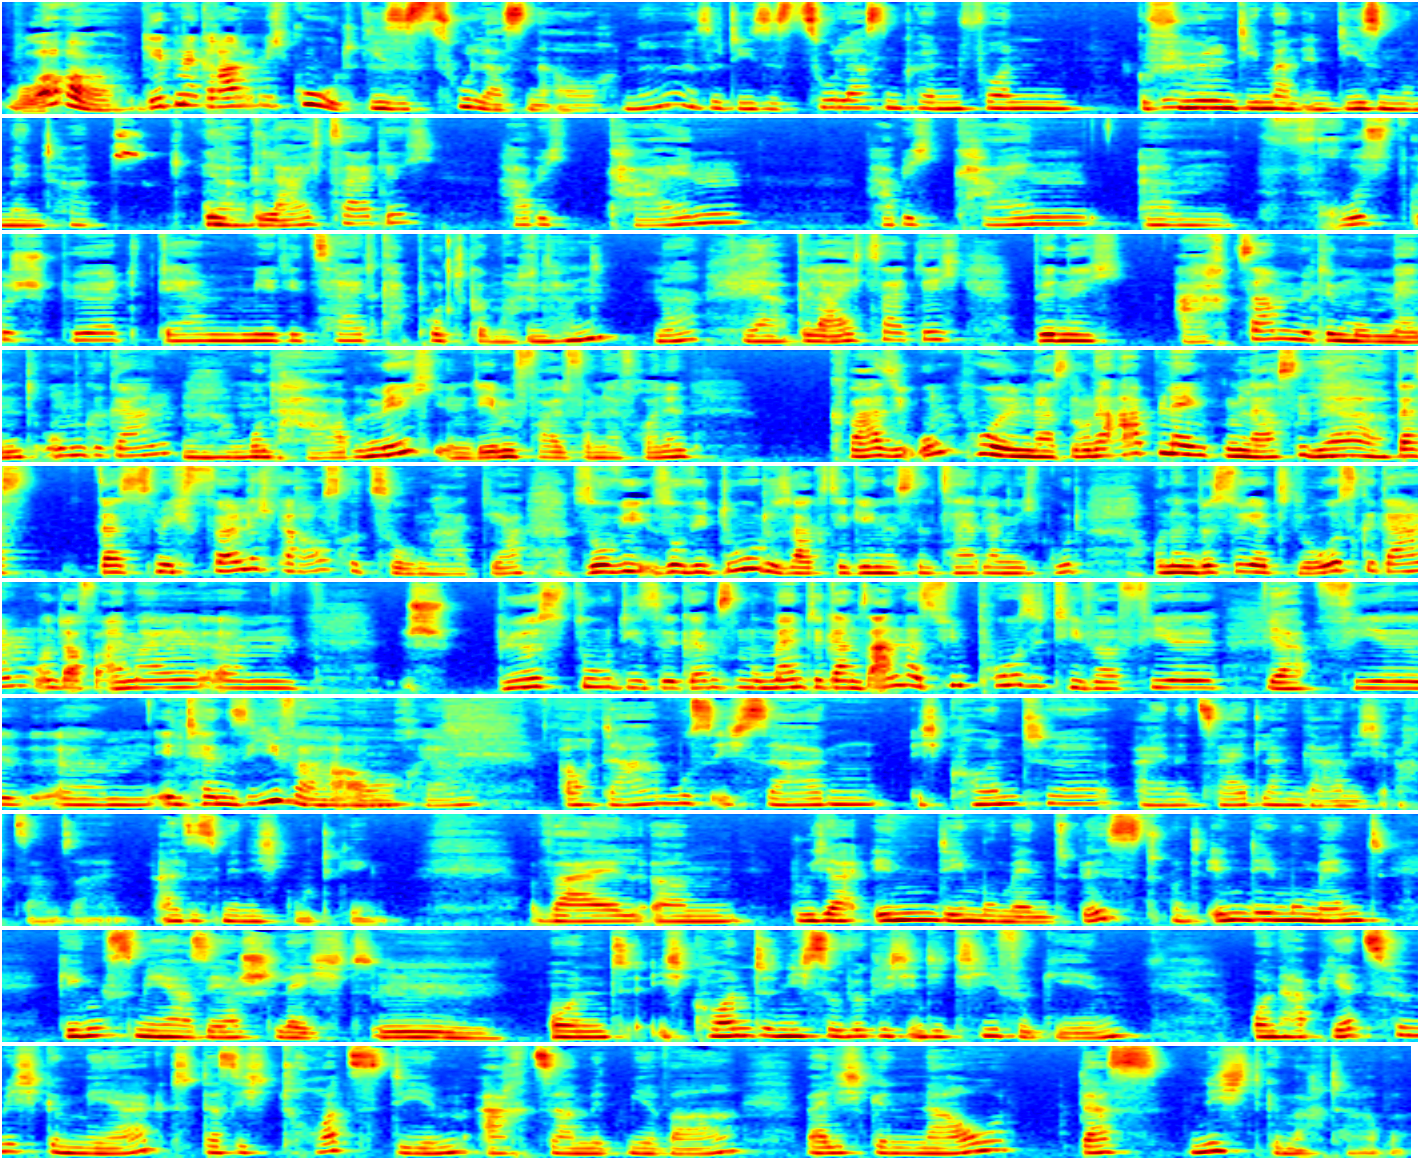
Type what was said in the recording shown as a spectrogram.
boah, geht mir gerade nicht gut. Dieses Zulassen auch, ne? Also dieses Zulassen können von Gefühlen, ja. die man in diesem Moment hat. Und ja. gleichzeitig habe ich keinen habe ich keinen ähm, Frust gespürt, der mir die Zeit kaputt gemacht mhm. hat. Ne? Ja. Gleichzeitig bin ich achtsam mit dem Moment umgegangen mhm. und habe mich, in dem Fall von der Freundin, quasi umpolen lassen oder ablenken lassen, ja. dass dass es mich völlig herausgezogen hat, ja. So wie, so wie du, du sagst, dir ging es eine Zeit lang nicht gut und dann bist du jetzt losgegangen und auf einmal ähm, spürst du diese ganzen Momente ganz anders, viel positiver, viel, ja. viel ähm, intensiver mhm. auch, ja. Auch da muss ich sagen, ich konnte eine Zeit lang gar nicht achtsam sein, als es mir nicht gut ging. Weil ähm, du ja in dem Moment bist und in dem Moment ging es mir ja sehr schlecht. Mm. Und ich konnte nicht so wirklich in die Tiefe gehen und habe jetzt für mich gemerkt, dass ich trotzdem achtsam mit mir war, weil ich genau das nicht gemacht habe.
